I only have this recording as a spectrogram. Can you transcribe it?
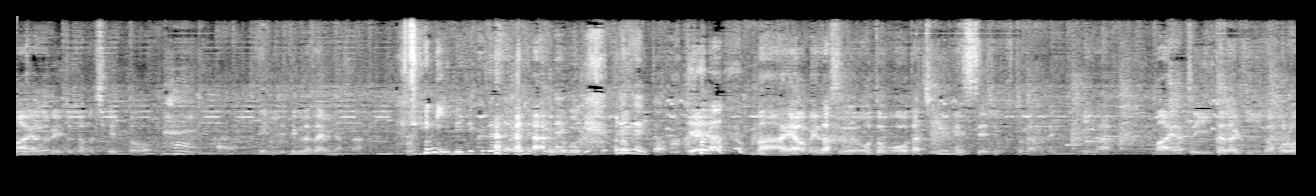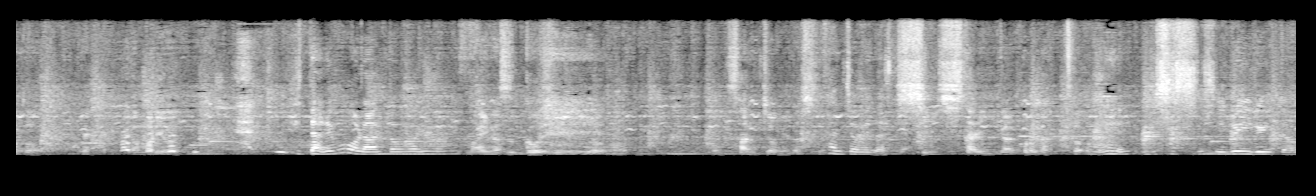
マーヤのレイトショーのチケットを、ははい手に入れてください皆さん。い手に入れてくださいプレゼント？いやいやマーヤを目指す男たちへメッセージを送っとからね。みんなマーヤといただきに登ろうとね頑張るよう。に 誰もおらんと思います。マイナス50秒の山頂を目指して山頂目指して死死体が転がっと。はいしししるいるいと、はい、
